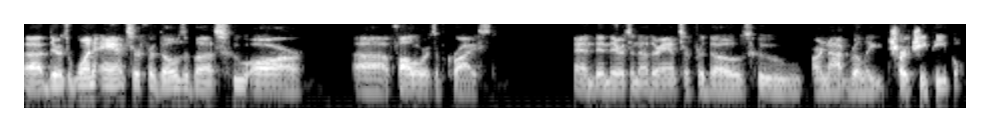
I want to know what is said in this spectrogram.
Uh, there's one answer for those of us who are uh, followers of Christ and then there's another answer for those who are not really churchy people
